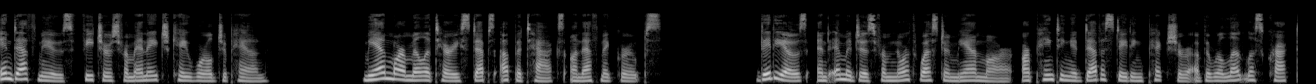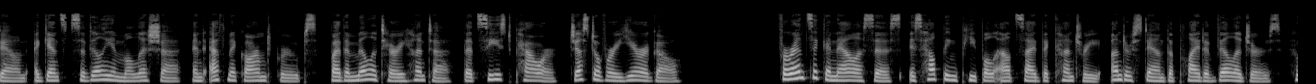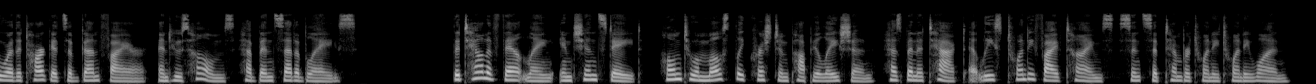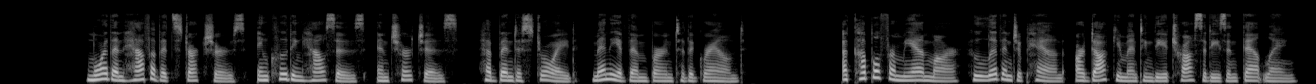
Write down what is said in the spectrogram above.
In Depth News features from NHK World Japan. Myanmar military steps up attacks on ethnic groups. Videos and images from northwestern Myanmar are painting a devastating picture of the relentless crackdown against civilian militia and ethnic armed groups by the military junta that seized power just over a year ago. Forensic analysis is helping people outside the country understand the plight of villagers who are the targets of gunfire and whose homes have been set ablaze. The town of Thantlang in Chin State, home to a mostly Christian population, has been attacked at least 25 times since September 2021. More than half of its structures, including houses and churches, have been destroyed, many of them burned to the ground. A couple from Myanmar who live in Japan are documenting the atrocities in Thantlang.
